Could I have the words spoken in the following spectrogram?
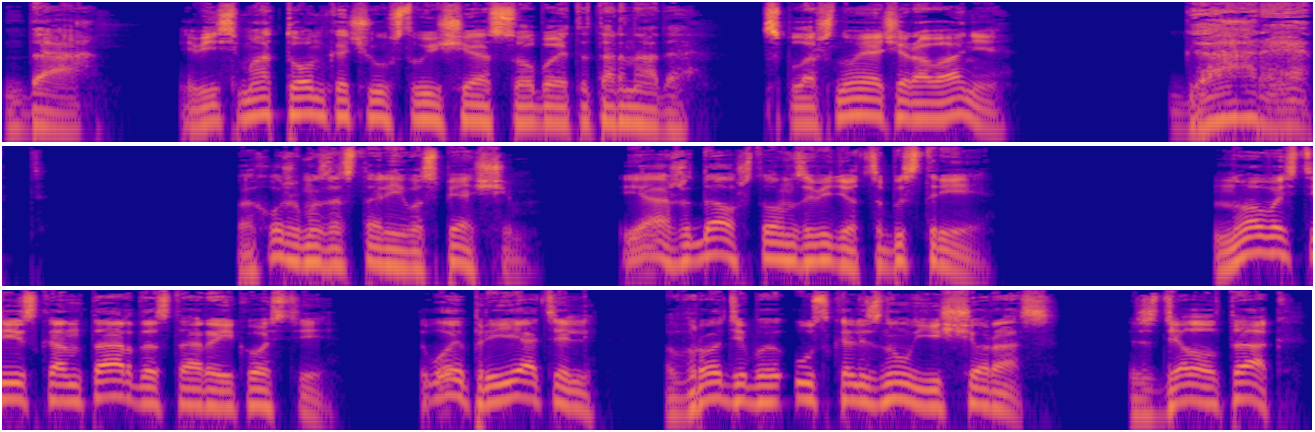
Да, весьма тонко чувствующая особо это торнадо. Сплошное очарование. Гаррет! Похоже, мы застали его спящим. Я ожидал, что он заведется быстрее. Новости из Кантарда, старые кости. Твой приятель вроде бы ускользнул еще раз. Сделал так,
